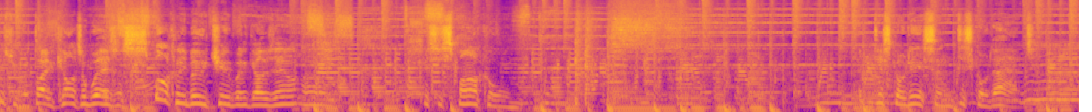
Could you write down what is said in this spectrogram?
For Dave Carter wears a sparkly blue tube when it goes out. Eh? Oh, this is Sparkle. And disco this and disco that.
